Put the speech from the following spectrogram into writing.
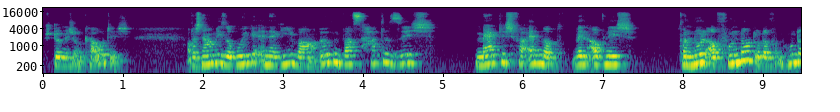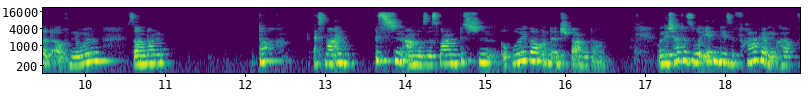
stürmisch und chaotisch. Aber ich nahm diese ruhige Energie wahr. Irgendwas hatte sich merklich verändert, wenn auch nicht von 0 auf 100 oder von 100 auf 0, sondern doch, es war ein bisschen anders, es war ein bisschen ruhiger und entspannter. Und ich hatte so eben diese Frage im Kopf,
